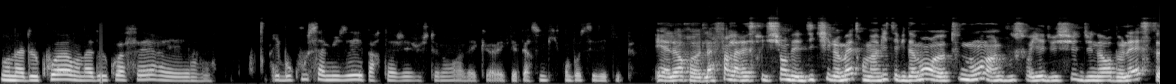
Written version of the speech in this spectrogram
on a de quoi, on a de quoi faire et, et beaucoup s'amuser et partager justement avec, avec les personnes qui composent ces équipes. Et l'heure euh, de la fin de la restriction des 10 km, on invite évidemment euh, tout le monde, hein, que vous soyez du sud, du nord, de l'est,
